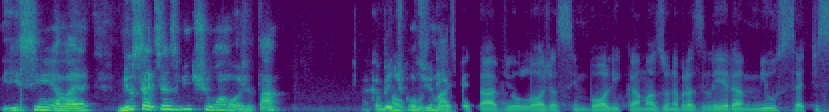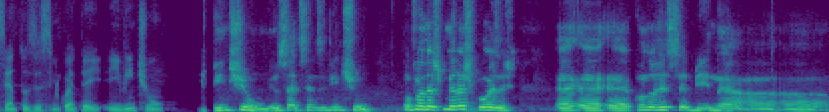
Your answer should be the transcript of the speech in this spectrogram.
E sim, ela é 1721 a loja, tá? Acabei de confirmar. respeitável loja simbólica Amazônia Brasileira, 1751. 21, 1721. Então foi uma das primeiras coisas. É, é, é, quando eu recebi, né, a, a,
